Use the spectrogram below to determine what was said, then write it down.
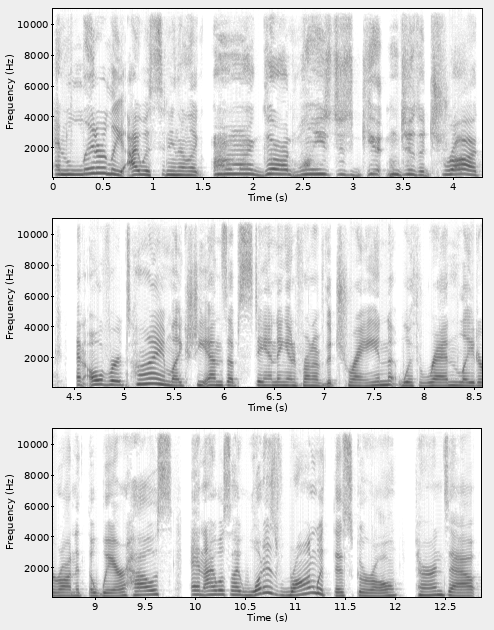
And literally I was sitting there like oh my god please just get into the truck. And over time like she ends up standing in front of the train with Ren later on at the warehouse. And I was like what is wrong with this girl? Turns out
